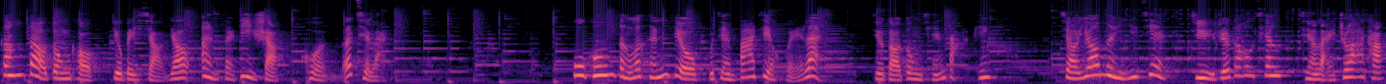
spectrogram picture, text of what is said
刚到洞口就被小妖按在地上捆了起来。悟空等了很久，不见八戒回来。就到洞前打听，小妖们一见，举着刀枪前来抓他。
